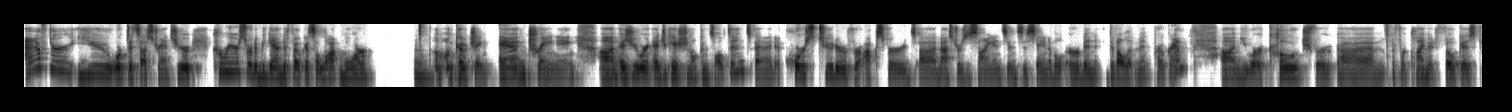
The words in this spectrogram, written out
after you worked at Sustrans, your career sort of began to focus a lot more Mm. Um, on coaching and training um, as you were an educational consultant and a course tutor for Oxford's uh, Masters of Science in Sustainable Urban Development program. Um, you were a coach for um, for climate focused,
